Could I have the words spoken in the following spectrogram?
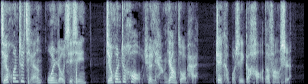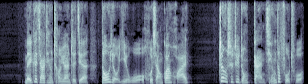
结婚之前温柔细心，结婚之后却两样做派，这可不是一个好的方式。每个家庭成员之间都有义务互相关怀，正是这种感情的付出，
